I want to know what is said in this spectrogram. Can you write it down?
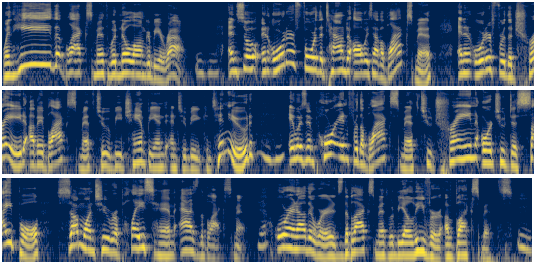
when he, the blacksmith, would no longer be around. Mm-hmm. And so, in order for the town to always have a blacksmith, and in order for the trade of a blacksmith to be championed and to be continued, mm-hmm. it was important for the blacksmith to train or to disciple someone to replace him as the blacksmith. Or, in other words, the blacksmith would be a lever of blacksmiths. Mm.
